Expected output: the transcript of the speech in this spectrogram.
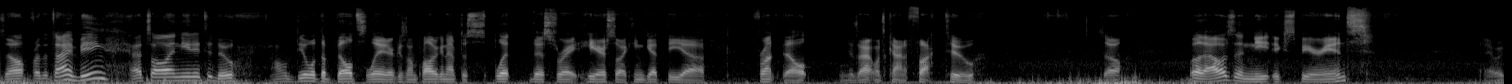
So, for the time being, that's all I needed to do. I'll deal with the belts later because I'm probably going to have to split this right here so I can get the uh, front belt because that one's kind of fucked too. So, well, that was a neat experience. There we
